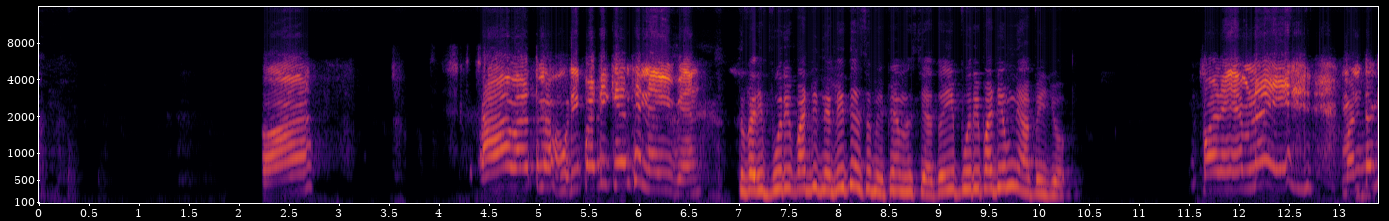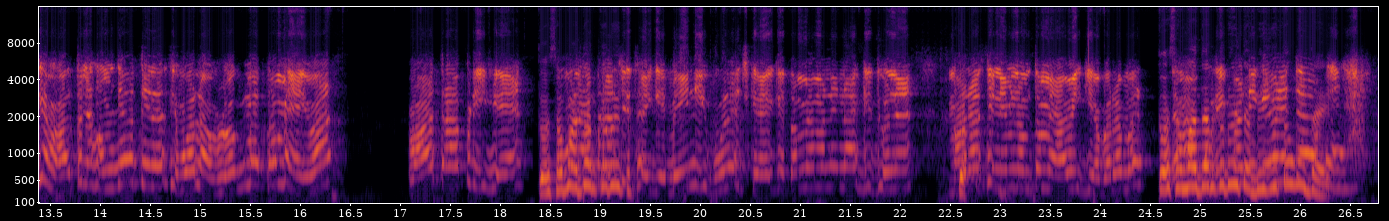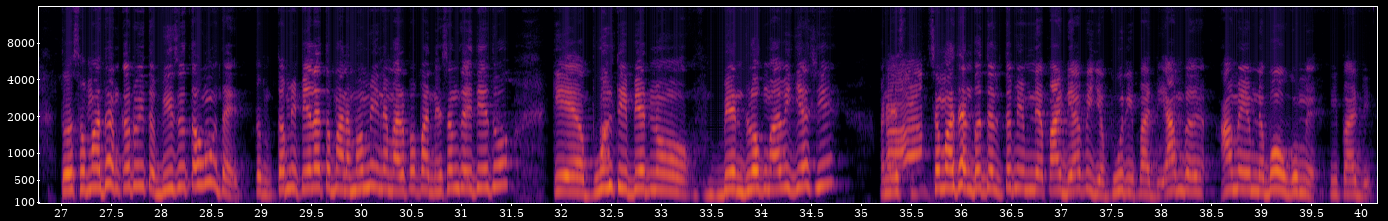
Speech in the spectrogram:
હા. આ વાતમાં પૂરી પાડી ક્યાંથી નહીં બેન? તમારી પૂરી પાર્ટી ને લીધે તમે ફેમસ થયા. તો એ પૂરી પાર્ટી અમને આપી જો પણ એમ નહીં મને તો કે વાતને સમજાવતી નથી. બોલો વ્લોગમાં તમે આવ્યા? વાત આપડી છે. તો સમાધાન કરો થઈ ગઈ. બેની ભૂલ જ કહે કે તમે મને ના કીધું ને. મારાથી ને એમને એમ તમે આવી ગયા બરાબર? તો સમાધાન કરવું તો બીજું તો શું થાય? તો સમાધાન કરવું તો બીજું તો શું થાય? તમે પહેલા તમારા મમ્મી ને મારા પપ્પાને સમજાવી દેજો કે ભૂલથી બેનનો બેન બ્લોગમાં આવી ગયા છે અને સમાધાન બદલ તમે એમને પાડી આપી ગયા પૂરી પાડી. આમ આમે એમને બહુ ગમે એ પાડી.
